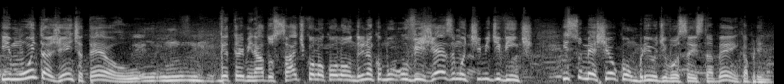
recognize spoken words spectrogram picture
E muita gente, até um, um determinado site, colocou Londrina como o vigésimo time de 20. Isso mexeu com o brilho de vocês também, Caprino?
